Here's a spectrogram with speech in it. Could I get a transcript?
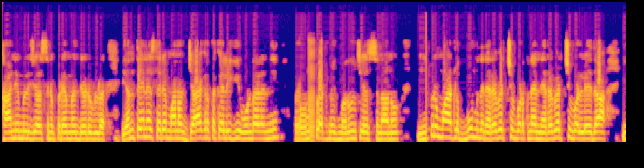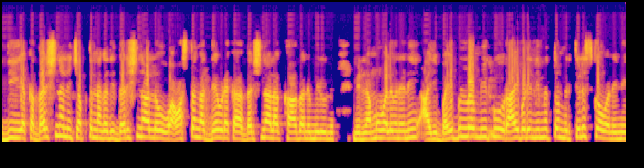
కానిములు చేస్తున్న ప్రేమ దేవుడు ఎంతైనా సరే మనం జాగ్రత్త కలిగి ఉండాలని మీకు మనవి చేస్తున్నాను. ఇప్పుడు మాటలు భూమి మీద నెరవేర్చబడుతున్నాయి నెరవేర్చబడలేదా? ఇది యొక్క దర్శనాలు నేను చెప్తున్నా కదా ఈ దర్శనాల్లో వాస్తవంగా దేవుడి యొక్క దర్శనాల కాదని మీరు మీరు నమ్మవలనని అది బైబిల్లో మీకు రాయబడి నిమిత్తం మీరు తెలుసుకోవాలని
